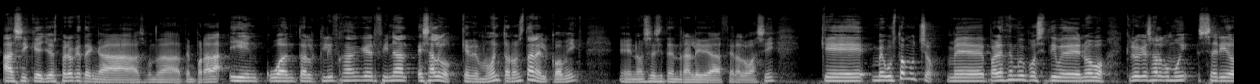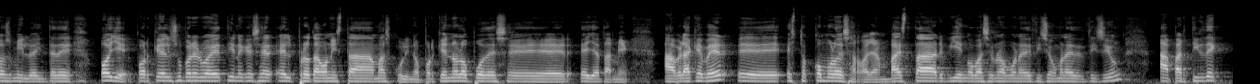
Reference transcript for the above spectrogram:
Así que yo espero que tenga segunda temporada. Y en cuanto al cliffhanger cliffhanger final es algo que de momento no está en el cómic. eh, no sé si tendrán la idea de hacer algo así. Que me gustó mucho, me parece muy positivo y de nuevo creo que es algo muy serie 2020 de, oye, ¿por qué el superhéroe tiene que ser el protagonista masculino? ¿Por qué no lo puede ser ella también? Habrá que ver eh, esto cómo lo desarrollan. ¿Va a estar bien o va a ser una buena decisión o mala decisión? A partir de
